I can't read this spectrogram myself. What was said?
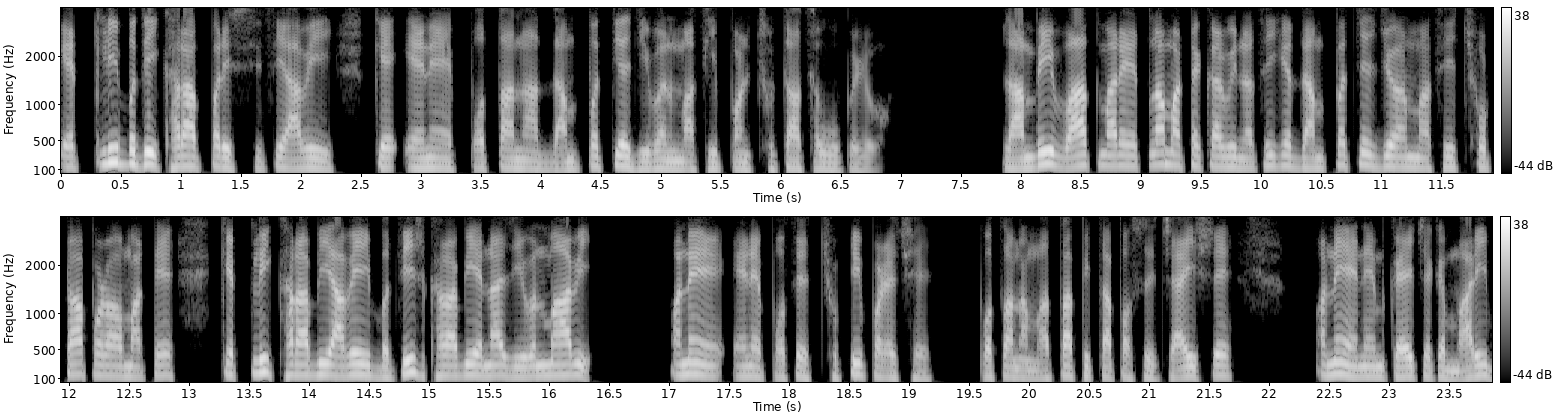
એટલી બધી ખરાબ પરિસ્થિતિ આવી કે એને પોતાના દાંપત્ય જીવનમાંથી પણ છૂટા થવું પડ્યું. લાંબી વાત મારે એટલા માટે કરવી નથી કે દાંપત્ય જીવનમાંથી છૂટા પડવા માટે કેટલી ખરાબી આવે એ બધી જ ખરાબી એના જીવનમાં આવી અને એણે પોતે છૂટી પડે છે. પોતાના માતા પિતા પાસે જાય છે અને એને એમ કહે છે કે મારી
